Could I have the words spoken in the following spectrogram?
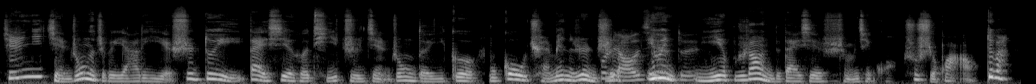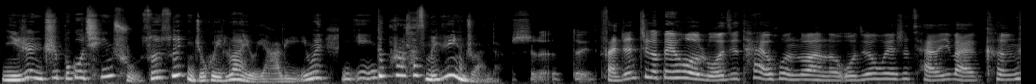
其实你减重的这个压力也是对代谢和体脂减重的一个不够全面的认知吧，因为你也不知道你的代谢是什么情况。说实话啊，对吧？你认知不够清楚，所以所以你就会乱有压力，因为你你都不知道它怎么运转的。是的，对，反正这个背后的逻辑太混乱了，我觉得我也是踩了一百坑。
